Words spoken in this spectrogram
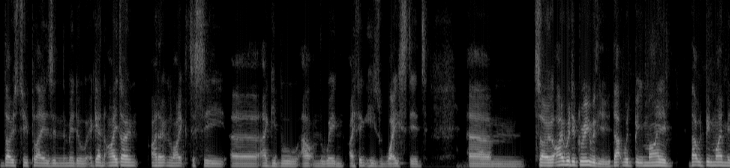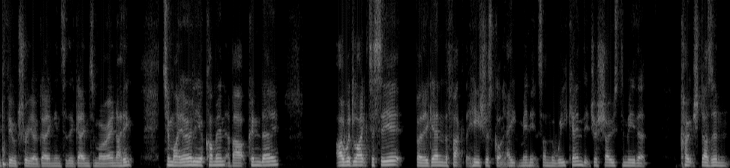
those two players in the middle. Again, I don't I don't like to see uh Aguibou out on the wing. I think he's wasted. Um so I would agree with you. That would be my that would be my midfield trio going into the game tomorrow. And I think to my earlier comment about Kunde, I would like to see it. But again, the fact that he's just got yeah. eight minutes on the weekend, it just shows to me that coach doesn't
